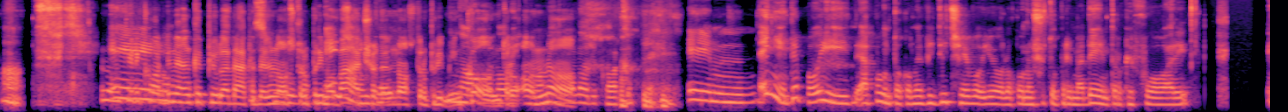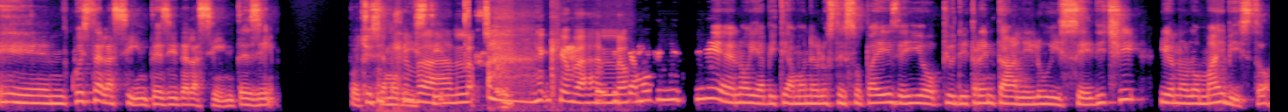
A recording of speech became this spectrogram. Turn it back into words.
Ah. Non ti E- ricordi neanche più la data del nostro primo e bacio, niente. del nostro primo No, incontro? oh ricordo, no! me lo ricordo. E, mm, e niente, poi appunto, come vi dicevo, io l'ho conosciuto prima dentro che fuori. E mm, questa è la sintesi della sintesi. Poi ci siamo che visti. bello, che Poi ci bello. siamo visti e noi abitiamo nello stesso paese, io ho più di 30 anni, lui 16, io non l'ho mai visto.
